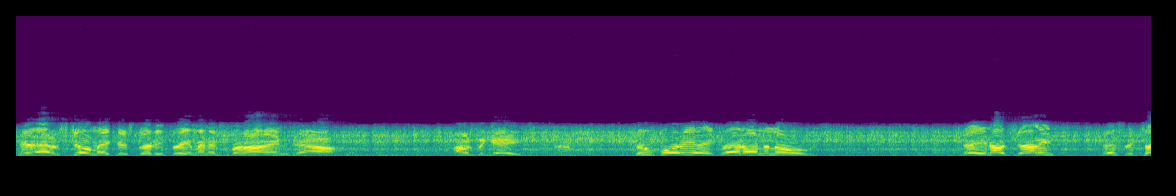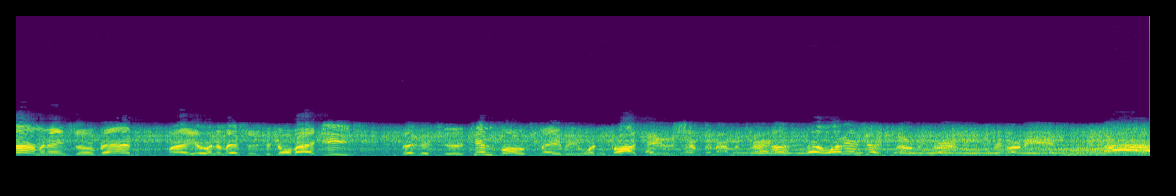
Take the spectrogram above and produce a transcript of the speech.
Here, that'll still make us 33 minutes behind. Yeah. How's the gauge? 248, right on the nose. Hey, you know, Charlie, this retirement ain't so bad. Why, you and the missus could go back east. Visit your kinfolks, maybe. Wouldn't cost Hey, you. there's something on the track. Huh? Hey, what is it? The curve. We're going to hit. Ah!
